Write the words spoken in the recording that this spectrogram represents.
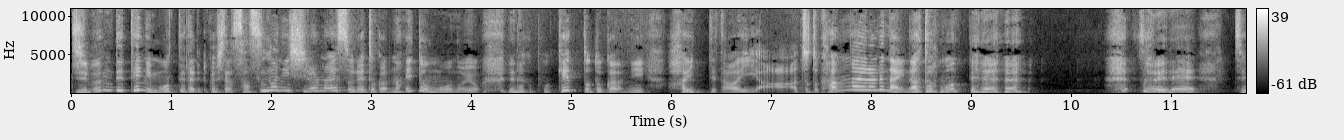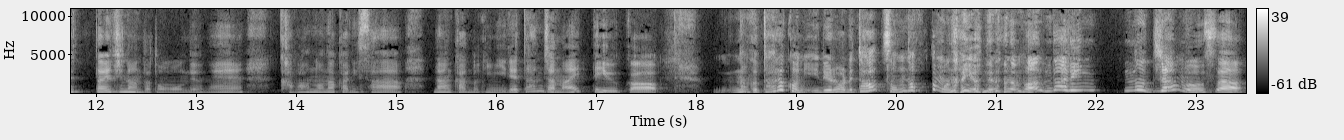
自分で手に持ってたりとかしたらさすがに知らないそれとかないと思うのよ。で、なんかポケットとかに入ってたいやー、ちょっと考えられないなと思って それで、絶対字なんだと思うんだよね。カバンの中にさ、なんかの時に入れたんじゃないっていうか、なんか誰かに入れられた？そんなこともないよね。あのマンダリンのジャムをさ、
